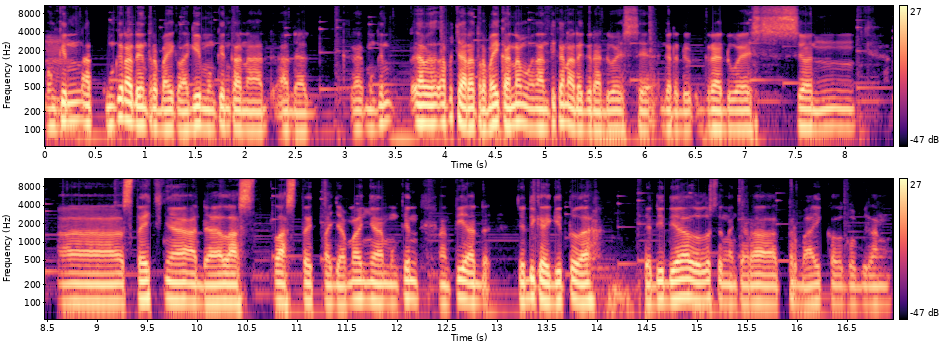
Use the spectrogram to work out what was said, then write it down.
Mungkin mungkin ada yang terbaik lagi mungkin karena ad- ada kayak mungkin eh, apa cara terbaik karena nanti kan ada graduation gradu- graduation eh, stage-nya ada last last stage pajamannya mungkin nanti ada jadi kayak gitulah. Jadi dia lulus dengan cara terbaik kalau gue bilang.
